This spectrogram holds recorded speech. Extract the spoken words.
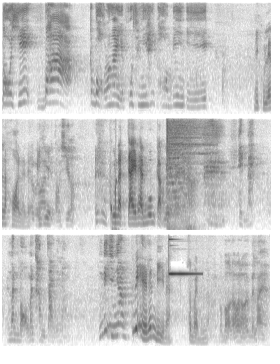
โตชิบ้า ก็บอกแล้วไงอย่าพูดชื่อนี้ให้พอมได้ยินอีก นี่กูเล่นละครเหรอเนี่ยไอ้เหี้ยต่อชื่อหรอกกูหนักใจแทนพุ่มกับเลยเห็นไหมมันบอกว่ามันทำใจได้แล้วมึงได้ยินยังที่พี่เอเล่นดีนะสมัยนั้นอะก็บอกแล้วว่าเราไม่เป็นไรอะ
